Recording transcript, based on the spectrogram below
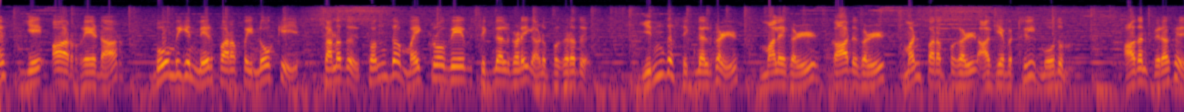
எஸ்ஏஆர் ரேடார் பூமியின் மேற்பரப்பை நோக்கி தனது சொந்த மைக்ரோவேவ் சிக்னல்களை அனுப்புகிறது. இந்த சிக்னல்கள் மலைகள் காடுகள் மண் பரப்புகள் ஆகியவற்றில் மோதும். அதன் பிறகு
